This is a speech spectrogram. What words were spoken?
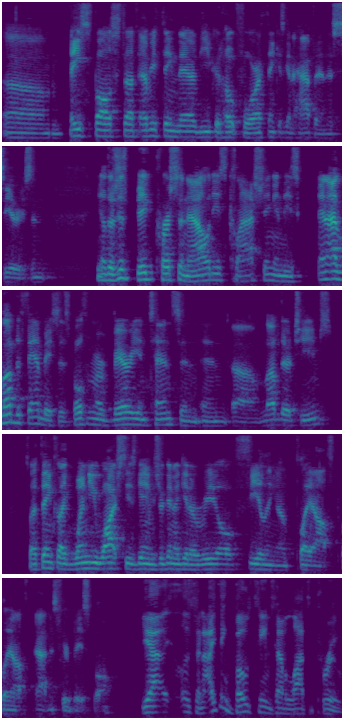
um, baseball stuff, everything there that you could hope for. I think is going to happen in this series. And you know, there's just big personalities clashing in these, and I love the fan bases. Both of them are very intense and and um, love their teams. So I think like when you watch these games, you're going to get a real feeling of playoff playoff atmosphere baseball. Yeah, listen, I think both teams have a lot to prove.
